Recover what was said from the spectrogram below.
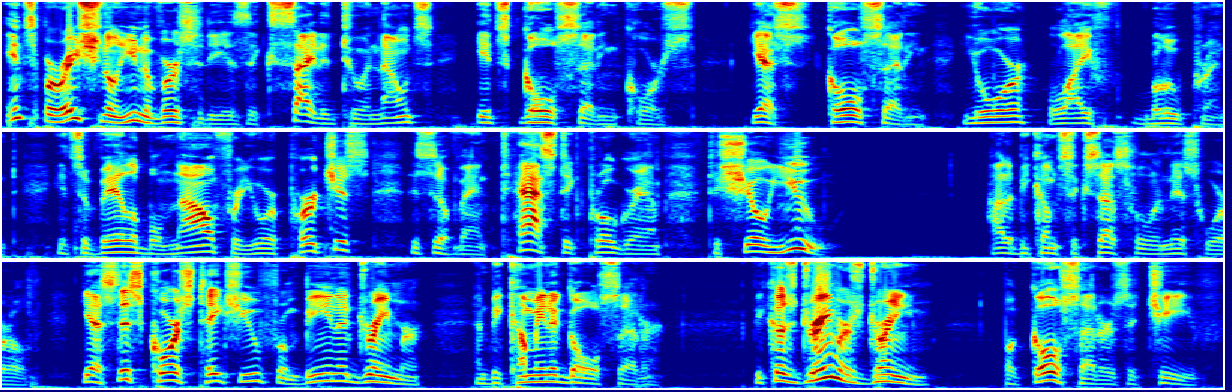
Inspirational University is excited to announce its goal setting course. Yes, goal setting, your life blueprint. It's available now for your purchase. This is a fantastic program to show you how to become successful in this world. Yes, this course takes you from being a dreamer and becoming a goal setter. Because dreamers dream, but goal setters achieve.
